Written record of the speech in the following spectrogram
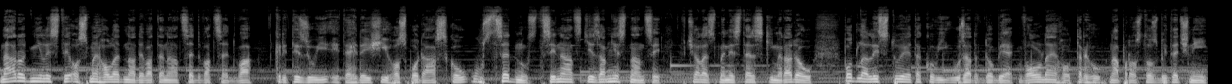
Národní listy 8. ledna 1922 kritizují i tehdejší hospodářskou ústřednu s 13 zaměstnanci v čele s ministerským radou. Podle listu je takový úřad v době volného trhu naprosto zbytečný.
